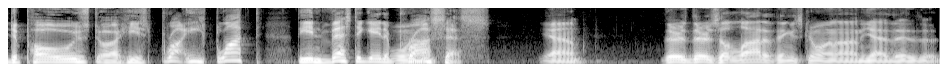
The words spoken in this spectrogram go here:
deposed, or he's brought, he's blocked the investigative Wow. process. Yeah. There, there's a lot of things going on. Yeah, the,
